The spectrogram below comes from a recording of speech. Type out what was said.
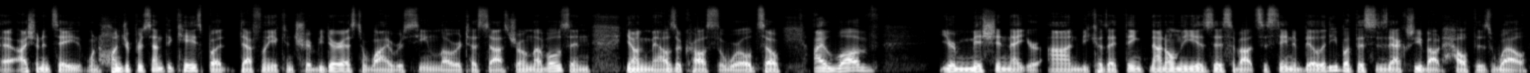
uh, I shouldn't say 100% the case, but definitely a contributor as to why we're seeing lower testosterone levels in young males across the world. So I love your mission that you're on because I think not only is this about sustainability, but this is actually about health as well.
